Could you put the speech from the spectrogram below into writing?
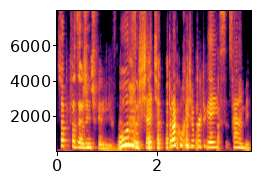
só para fazer a gente feliz. Né? Usa o chat para corrigir o português, sabe?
